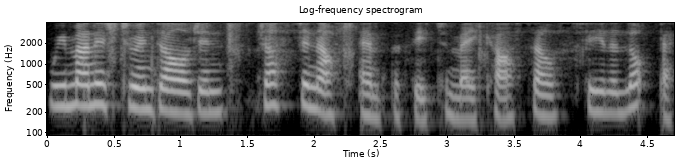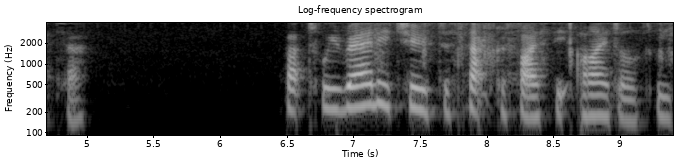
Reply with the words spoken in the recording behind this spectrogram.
We manage to indulge in just enough empathy to make ourselves feel a lot better. But we rarely choose to sacrifice the idols we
